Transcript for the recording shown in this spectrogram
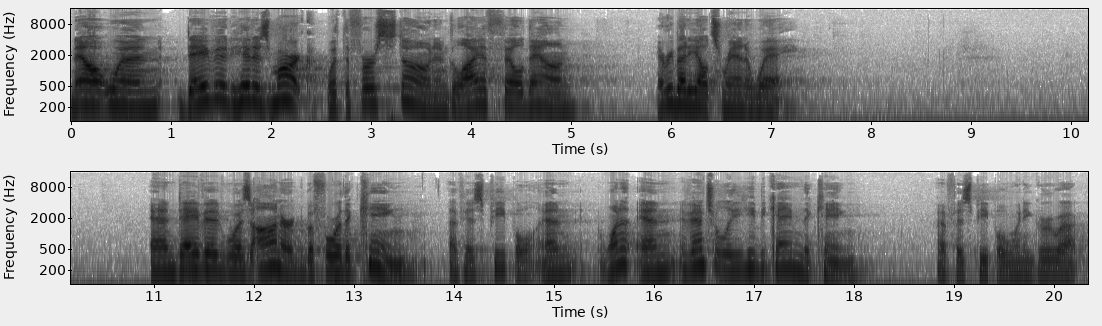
Now, when David hit his mark with the first stone and Goliath fell down, everybody else ran away. And David was honored before the king of his people, and, one, and eventually he became the king of his people when he grew up.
